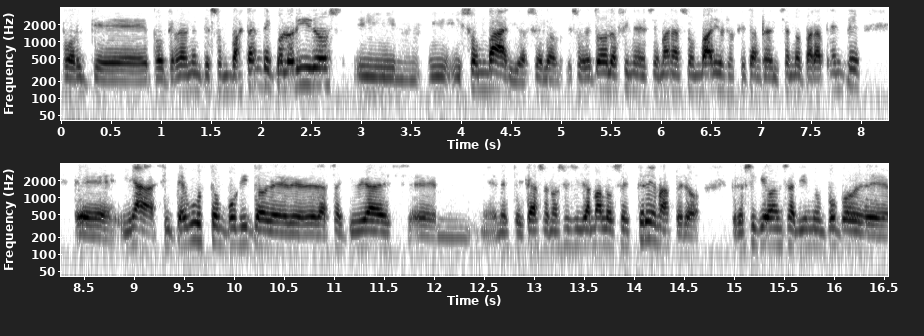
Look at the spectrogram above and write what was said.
porque porque realmente son bastante coloridos y, son varios, eh, sobre todo los fines de semana son varios los que están realizando parapente eh, y nada, si te gusta un poquito de, las actividades, eh, en este caso no sé si llamarlos extremas, pero pero sí que van saliendo un poco de,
